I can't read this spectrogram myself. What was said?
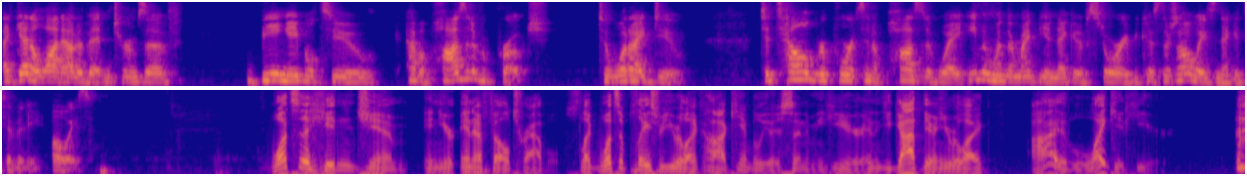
I get a lot out of it in terms of being able to have a positive approach to what I do, to tell reports in a positive way, even when there might be a negative story, because there's always negativity, always. what's a hidden gem in your NFL travels? Like, what's a place where you were like, oh, I can't believe they're sending me here, and then you got there and you were like, I like it here.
